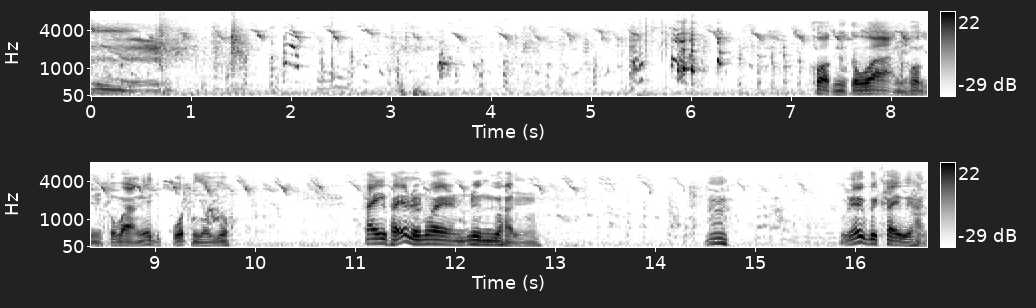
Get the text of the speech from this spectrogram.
อืมคอกนี่ก็ว่างคอกนี่ก็ว่างเนี่ยจะปดเหนียวอยู่ใครไผเลยหน่วยหนึ่งอยู่หันอืมได้ไปใครไปหัน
